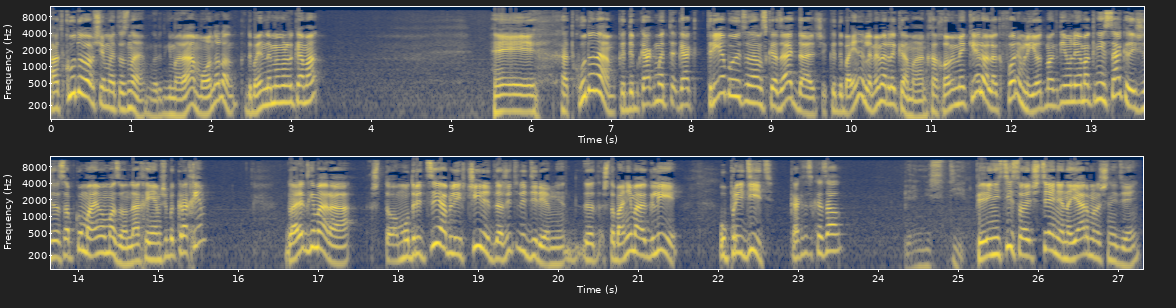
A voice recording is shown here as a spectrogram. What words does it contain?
Откуда вообще мы это знаем? Говорит Гимара, Монолан? Кадабаин Лемемракаман? Эй, откуда нам? Как, мы, как требуется нам сказать дальше? Кадабаин Лемемер Лекаман, Хахоми Мекелу, Алакфорим, Льет Магдим Лема Книса, когда еще сапку Маем Амазон, Лахаем Шибакрахим. Говорит Гимара, что мудрецы облегчили для жителей деревни, для- чтобы они могли упредить, как ты сказал, Перенести. перенести свое чтение на ярмарочный день,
